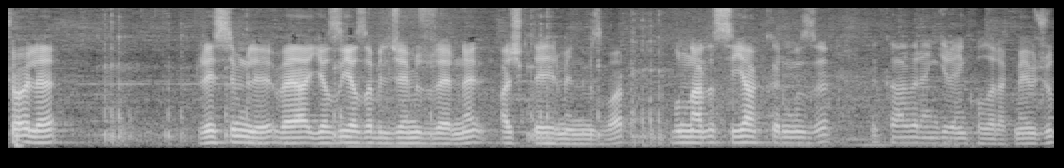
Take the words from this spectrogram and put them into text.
Şöyle resimli veya yazı yazabileceğimiz üzerine aşk değirmenimiz var. Bunlar da siyah, kırmızı ve kahverengi renk olarak mevcut.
